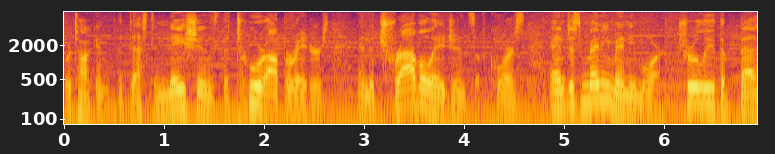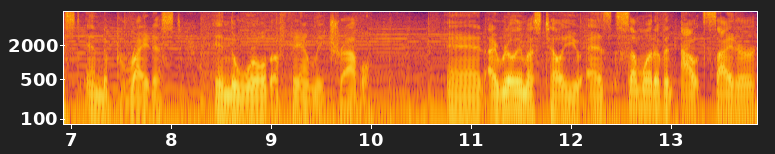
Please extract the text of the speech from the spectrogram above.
We're talking the destinations, the tour operators, and the travel agents, of course, and just many, many more. Truly the best and the brightest in the world of family travel. And I really must tell you, as somewhat of an outsider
